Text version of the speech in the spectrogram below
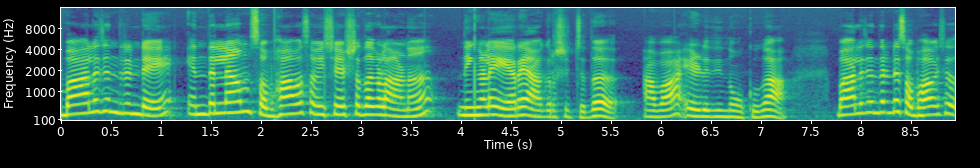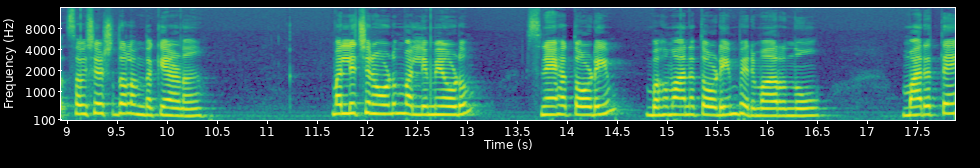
ബാലചന്ദ്രന്റെ എന്തെല്ലാം സ്വഭാവ സവിശേഷതകളാണ് നിങ്ങളെ ഏറെ ആകർഷിച്ചത്? അവ എഴുതി നോക്കുക. ബാലചന്ദ്രന്റെ സ്വഭാവ സവിശേഷതകൾ എന്തൊക്കെയാണ്? വല്യച്ഛനോടും വല്യമ്മയോടും സ്നേഹത്തോടെയും ബഹുമാനത്തോടെയും പെരുമാറുന്നു. മരത്തെ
